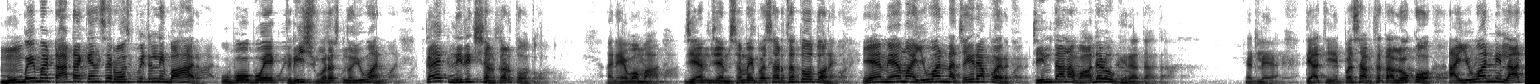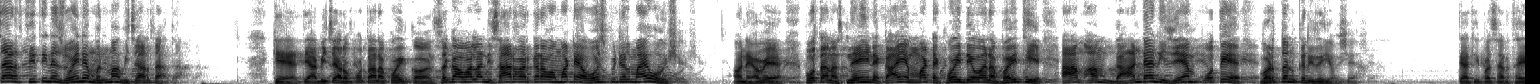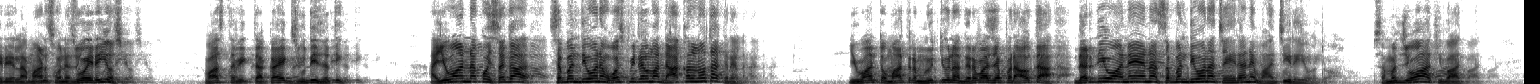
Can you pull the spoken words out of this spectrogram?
મુંબઈમાં ટાટા કેન્સર હોસ્પિટલની બહાર ઊભો ઊભો એક ત્રીસ વર્ષનો યુવાન કંઈક નિરીક્ષણ કરતો હતો. અને એવામાં જેમ જેમ સમય પસાર થતો હતો ને, એમ એમ આ યુવાનના ચહેરા પર ચિંતાના વાદળો ઘેરાતા હતા. એટલે ત્યાંથી પસાર થતા લોકો આ યુવાનની લાચાર સ્થિતિને જોઈને મનમાં વિચારતા હતા કે ત્યાં બિચારો પોતાના કોઈક સગાવાલાની સારવાર કરવા માટે આ હોસ્પિટલમાં આવ્યો છે અને હવે પોતાના સ્નેહીને કાયમ માટે ખોઈ દેવાના ભયથી આમ આમ ગાંડાની જેમ પોતે વર્તન કરી રહ્યો છે. ત્યાંથી પસાર થઈ રહેલા માણસોને જોઈ રહ્યો છે. વાસ્તવિકતા કંઈક જુદી જ હતી. આ યુવાનના કોઈ સગા સંબંધીઓને હોસ્પિટલમાં દાખલ નહોતા કરેલા. યુવાન તો માત્ર મૃત્યુના દરવાજા પર આવતા દર્દીઓ અને એના સંબંધીઓના ચહેરાને વાંચી રહ્યો હતો. સમજો આખી વાત.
